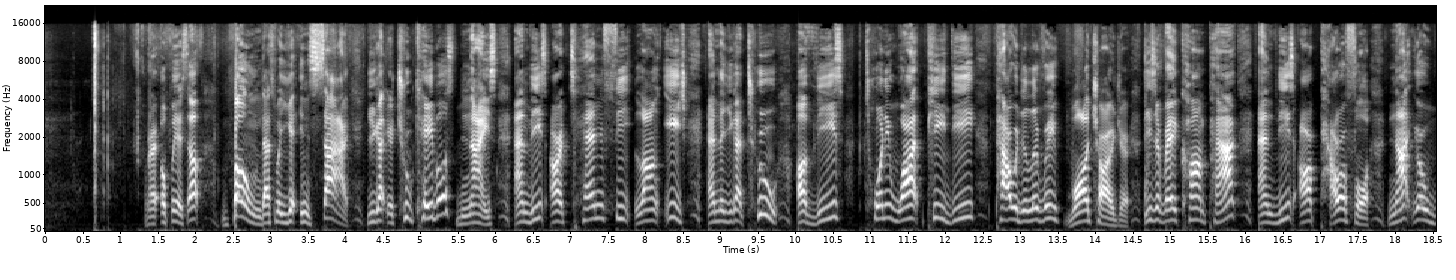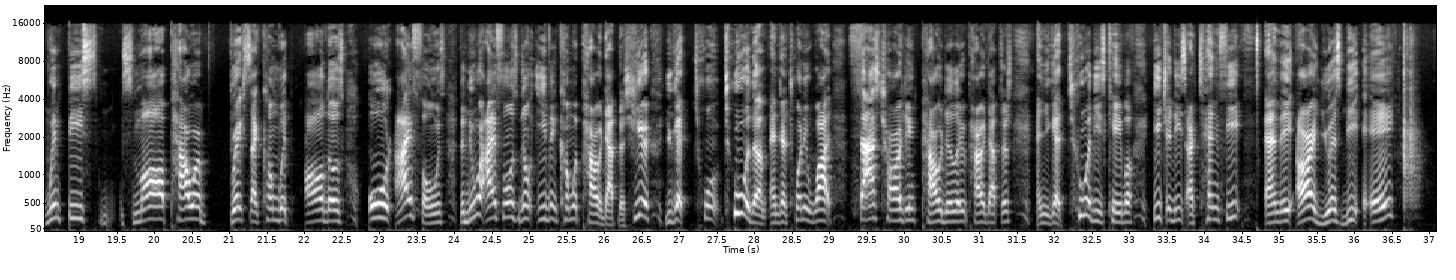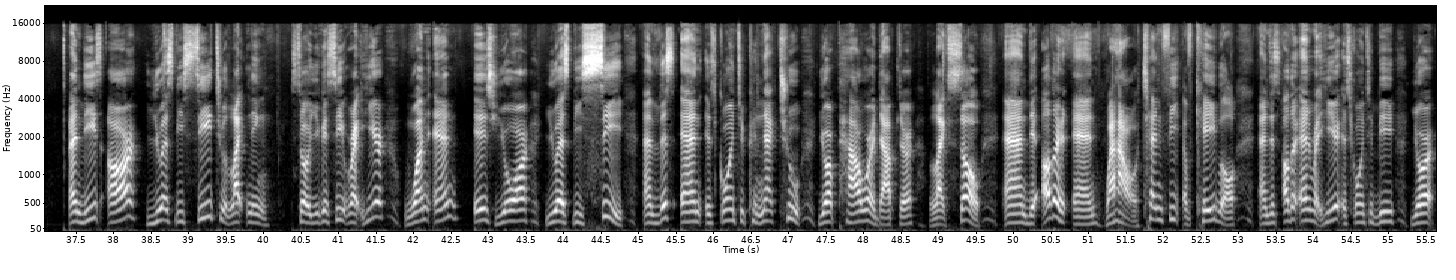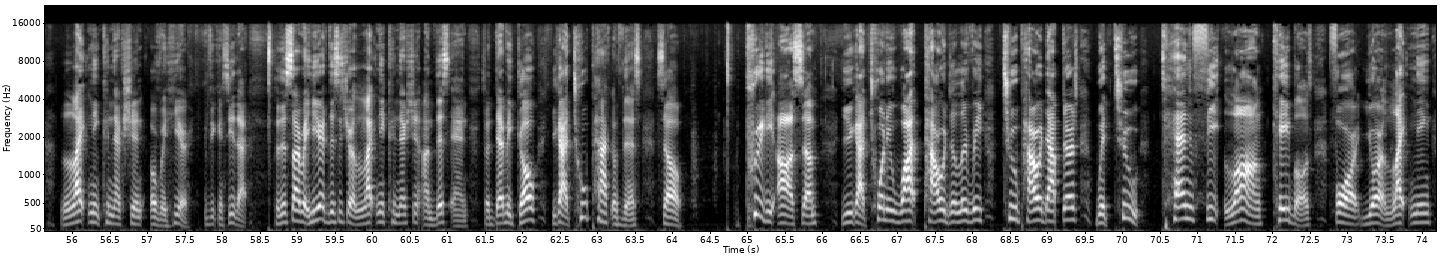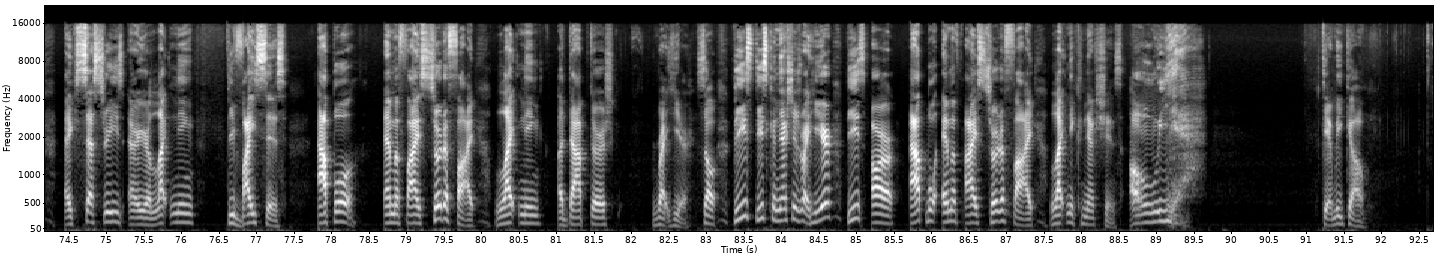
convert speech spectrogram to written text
All right, open this up. Boom! That's what you get inside. You got your two cables, nice. And these are 10 feet long each. And then you got two of these 20 watt PD power delivery wall charger. These are very compact and these are powerful. Not your wimpy small power bricks that come with all those old iPhones. The newer iPhones don't even come with power adapters. Here, you get two of them, and they're 20 watt fast charging power delivery power adapters, and you get two of these cable. Each of these are 10 feet, and they are USB-A, and these are USB-C to Lightning so you can see right here, one end is your USB-C and this end is going to connect to your power adapter like so. And the other end, wow, 10 feet of cable. And this other end right here is going to be your lightning connection over here, if you can see that. So this side right here, this is your lightning connection on this end. So there we go. You got two pack of this. So pretty awesome. You got 20 watt power delivery, two power adapters with two 10 feet long cables for your lightning accessories or your lightning devices. Apple MFI certified lightning adapters right here. So these, these connections right here, these are Apple MFI certified lightning connections. Oh yeah. There we go.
